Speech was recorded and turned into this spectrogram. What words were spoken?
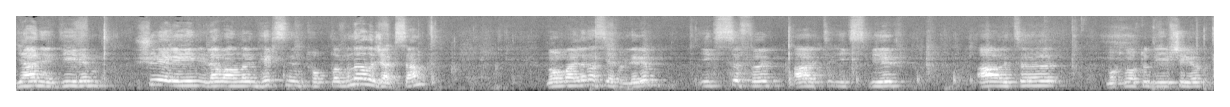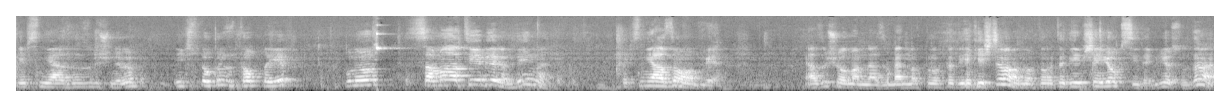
yani diyelim şu array'in elemanlarının hepsinin toplamını alacaksam, normalde nasıl yapabilirim? x0 artı x1 artı nokta diye bir şey yok. Hepsini yazdığınızı düşünüyorum. x9'u toplayıp bunu sama atayabilirim değil mi? Hepsini yazdım ama buraya. Yazmış olmam lazım. Ben nokta nokta diye geçtim ama nokta nokta diye bir şey yok C'de biliyorsunuz değil mi?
